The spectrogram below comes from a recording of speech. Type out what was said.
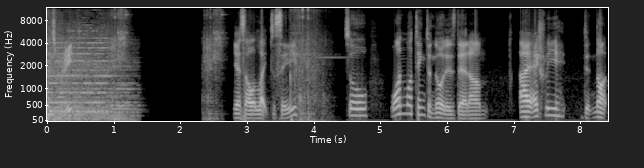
That's great. Yes, I would like to save. So, one more thing to note is that um, I actually did not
